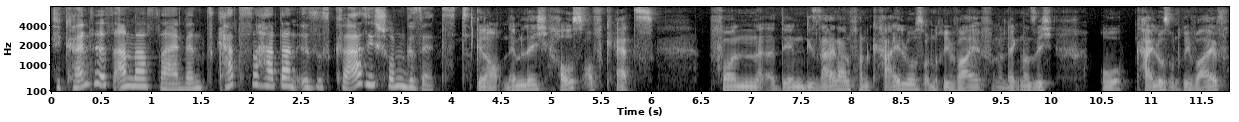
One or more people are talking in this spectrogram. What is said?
Wie könnte es anders sein? Wenn es Katzen hat, dann ist es quasi schon gesetzt. Genau, nämlich House of Cats von den Designern von Kylos und Revive. Und dann denkt man sich, oh, Kylos und Revive,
